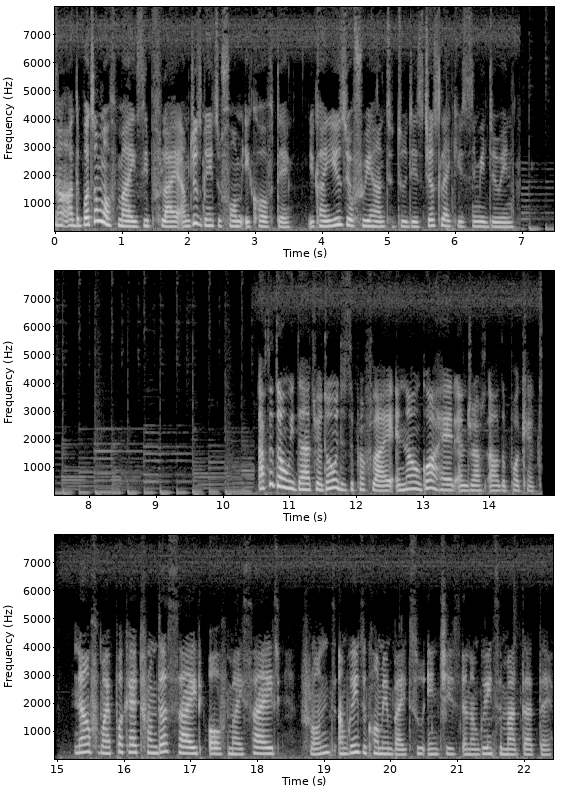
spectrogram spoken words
Now at the bottom of my zip fly I'm just going to form a curve there. You can use your free hand to do this just like you see me doing After done with that, you're done with the zipper fly and now go ahead and draft out the pocket. Now for my pocket from the side of my side front, I'm going to come in by 2 inches and I'm going to mark that there.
